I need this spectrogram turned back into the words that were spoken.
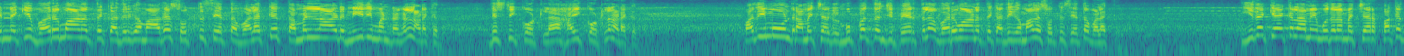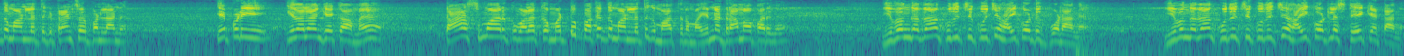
இன்னைக்கு வருமானத்துக்கு அதிகமாக சொத்து சேர்த்த வழக்கு தமிழ்நாடு நீதிமன்றங்கள் நடக்குது. டிஸ்ட்ரிக் கோர்ட்டில் ஹை கோர்ட்டில் நடக்குது. பதிமூன்று அமைச்சர்கள் முப்பத்தஞ்சு பேர்த்தில் வருமானத்துக்கு அதிகமாக சொத்து சேர்த்த வழக்கு. இதை கேட்கலாமே முதலமைச்சர் பக்கத்து மாநிலத்துக்கு டிரான்ஸ்ஃபர் பண்ணலான்னு. எப்படி? இதெல்லாம் கேட்காம டாஸ்மார்க் வழக்கை மட்டும் பக்கத்து மாநிலத்துக்கு மாற்றணுமா என்ன ட்ராமா பாருங்கள் இவங்க தான் குதிச்சு குதிச்சு ஹைகோர்ட்டுக்கு போனாங்க. இவங்க தான் குதிச்சு குதிச்சு ஹைகோர்ட்டில் ஸ்டே கேட்டாங்க.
